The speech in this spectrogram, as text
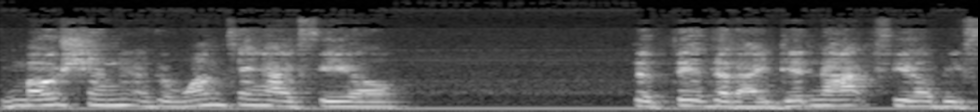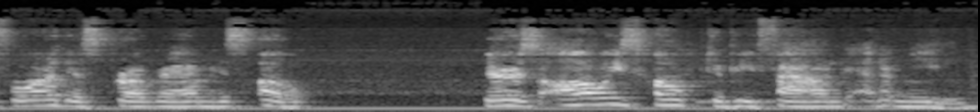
emotion, or the one thing I feel that, that I did not feel before this program is hope. There is always hope to be found at a meeting.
